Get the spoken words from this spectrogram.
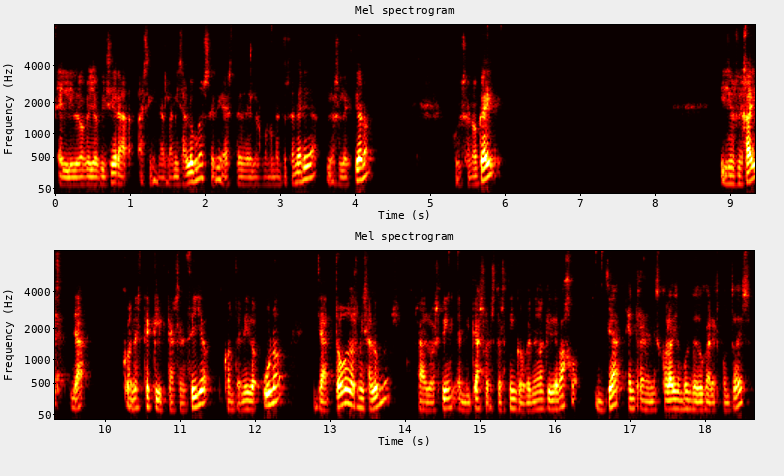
el libro que yo quisiera asignarle a mis alumnos sería este de los monumentos de Mérida, lo selecciono, pulso en OK, y si os fijáis, ya con este clic tan sencillo, contenido 1, ya todos mis alumnos, los, en mi caso estos cinco que tengo aquí debajo, ya entran en escolarium.educares.es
